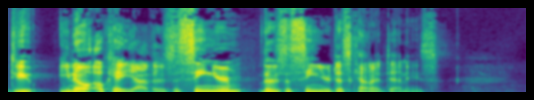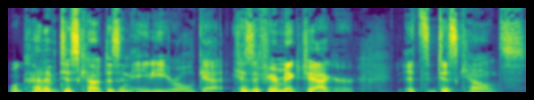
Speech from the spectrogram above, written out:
do you, you know, okay, yeah, there's a senior, there's a senior discount at Denny's. What kind of discount does an 80 year old get? Because if you're Mick Jagger, it's discounts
